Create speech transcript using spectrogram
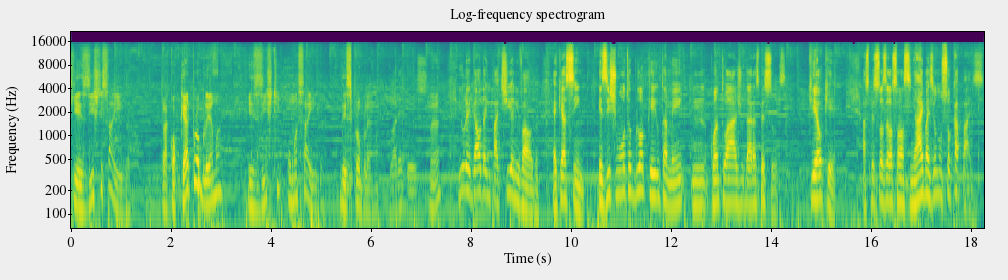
Que existe saída. Para qualquer problema, existe uma saída desse problema, Glória a Deus. né? E o legal da empatia, Nivaldo, é que assim, existe um outro bloqueio também hum, quanto a ajudar as pessoas. Que é o quê? As pessoas elas falam assim, ai, mas eu não sou capaz.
